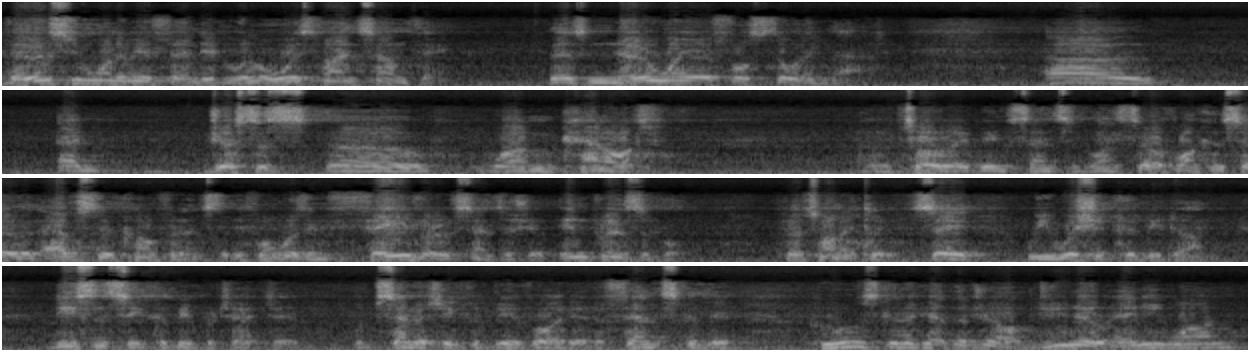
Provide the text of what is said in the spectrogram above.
Those who want to be offended will always find something. There's no way of forestalling that. Uh, and just as uh, one cannot tolerate being censored oneself, one can say with absolute confidence that if one was in favor of censorship, in principle, platonically, say, we wish it could be done, decency could be protected, obscenity could be avoided, offense could be, who's going to get the job? Do you know anyone?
